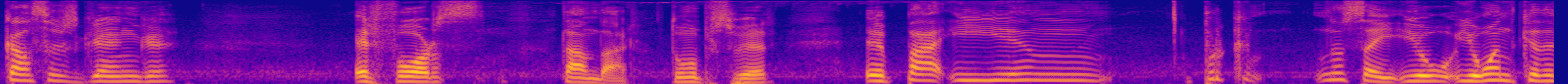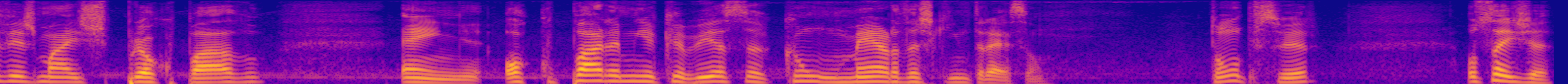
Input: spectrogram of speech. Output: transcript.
calças de ganga, Air Force, está a andar. Estão a perceber? Uh, e. Um, porque, não sei, eu, eu ando cada vez mais preocupado em ocupar a minha cabeça com merdas que interessam. Estão a perceber? Ou seja,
